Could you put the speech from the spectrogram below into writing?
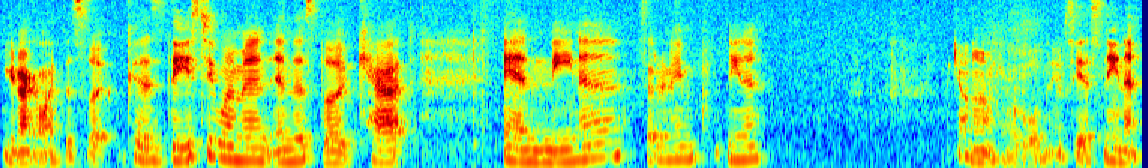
you're not gonna like this book because these two women in this book, Kat and Nina, is that her name? Nina? Don't know horrible names. Yes, Nina.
